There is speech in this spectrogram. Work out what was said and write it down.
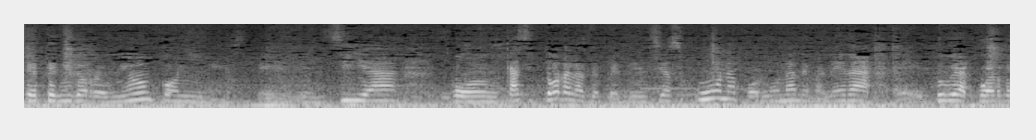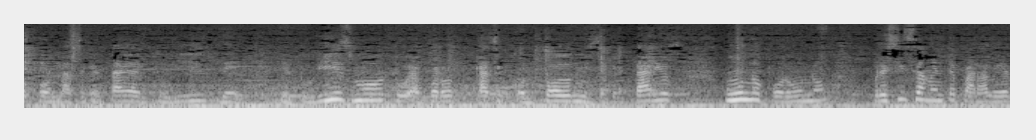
He tenido reunión con este, el CIA, con casi todas las dependencias, una por una, de manera, eh, tuve acuerdo con la secretaria de, de, Turismo, tuve acuerdo casi con todos mis secretarios, uno por uno, precisamente para ver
